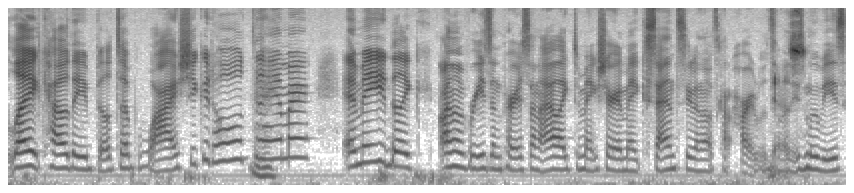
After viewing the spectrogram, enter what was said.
like how they built up why she could hold the Mhm. hammer. It made like I'm a reason person. I like to make sure it makes sense, even though it's kind of hard with some of these movies.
